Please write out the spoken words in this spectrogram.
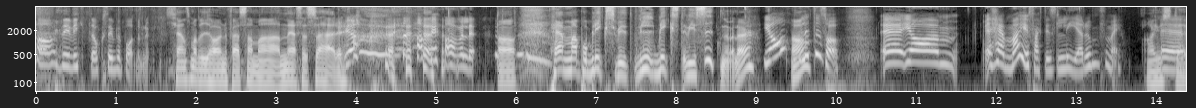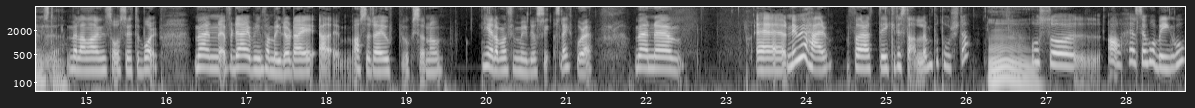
Ja, det är viktigt också inför podden nu. Känns som att vi har ungefär samma necessär. Ja, jag har väl det. Ja. Hemma på blixtvi- blixtvisit nu eller? Ja, Ja. lite så. Eh, mm, hemma är ju faktiskt Lerum för mig. Ja just det, Eh, just det. Mellan Alingsås och Göteborg. Men för där är min familj och där är, eh, alltså där är jag uppvuxen och hela min familj och släkt bor där. Men eh, eh, nu är jag här för att det är Kristallen på torsdag. Mm. Och så ja, hälsar jag på Bingo.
